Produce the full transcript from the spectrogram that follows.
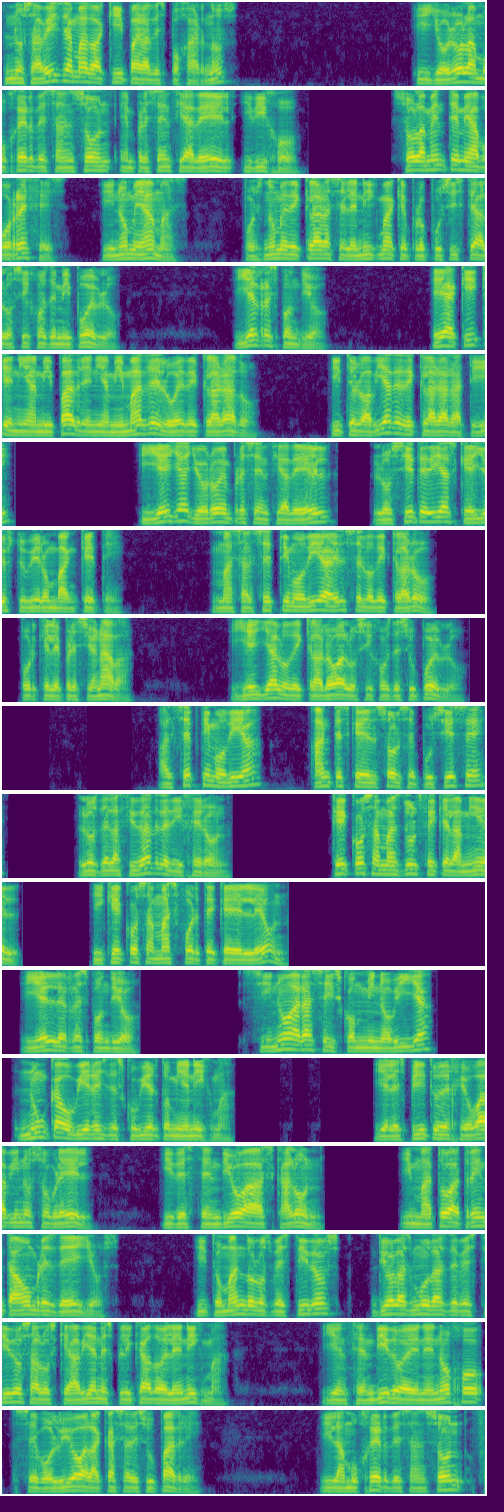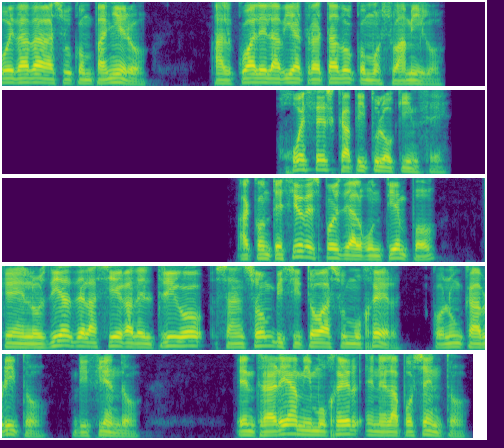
¿Nos habéis llamado aquí para despojarnos? Y lloró la mujer de Sansón en presencia de él y dijo, Solamente me aborreces y no me amas, pues no me declaras el enigma que propusiste a los hijos de mi pueblo. Y él respondió, He aquí que ni a mi padre ni a mi madre lo he declarado, ¿y te lo había de declarar a ti? Y ella lloró en presencia de él los siete días que ellos tuvieron banquete. Mas al séptimo día él se lo declaró, porque le presionaba, y ella lo declaró a los hijos de su pueblo. Al séptimo día, antes que el sol se pusiese, los de la ciudad le dijeron, ¿Qué cosa más dulce que la miel y qué cosa más fuerte que el león? Y él les respondió, Si no haraseis con mi novilla, nunca hubierais descubierto mi enigma. Y el Espíritu de Jehová vino sobre él, y descendió a Ascalón, y mató a treinta hombres de ellos, y tomando los vestidos, dio las mudas de vestidos a los que habían explicado el enigma, y encendido en enojo, se volvió a la casa de su padre. Y la mujer de Sansón fue dada a su compañero, al cual él había tratado como su amigo. Jueces capítulo 15 Aconteció después de algún tiempo, que en los días de la siega del trigo, Sansón visitó a su mujer, con un cabrito, diciendo, entraré a mi mujer en el aposento.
